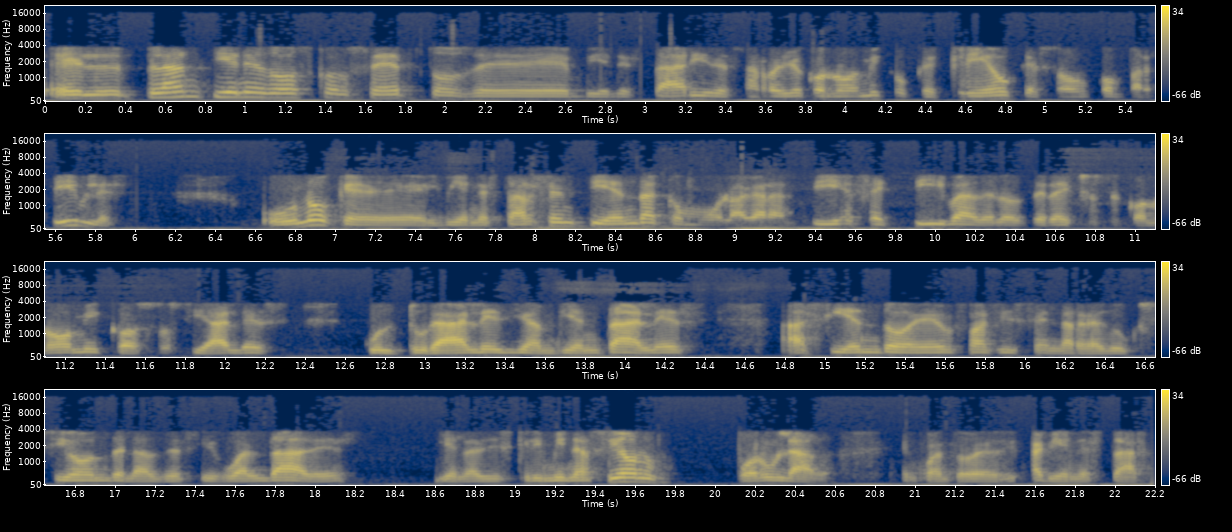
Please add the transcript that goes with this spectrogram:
El plan tiene dos conceptos de bienestar y desarrollo económico que creo que son compartibles. Uno, que el bienestar se entienda como la garantía efectiva de los derechos económicos, sociales, culturales y ambientales, haciendo énfasis en la reducción de las desigualdades y en la discriminación, por un lado, en cuanto a bienestar.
